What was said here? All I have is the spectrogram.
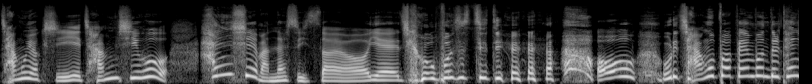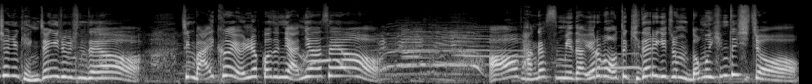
장우혁 씨 잠시 후 1시에 만날 수 있어요. 예, 지금 오픈 스튜디오에. 어우, 우리 장오빠 팬분들 텐션이 굉장히 좋으신데요. 지금 마이크가 열렸거든요. 안녕하세요. 안녕하세요. 아, 반갑습니다. 여러분, 어떻게 기다리기 좀 너무 힘드시죠?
